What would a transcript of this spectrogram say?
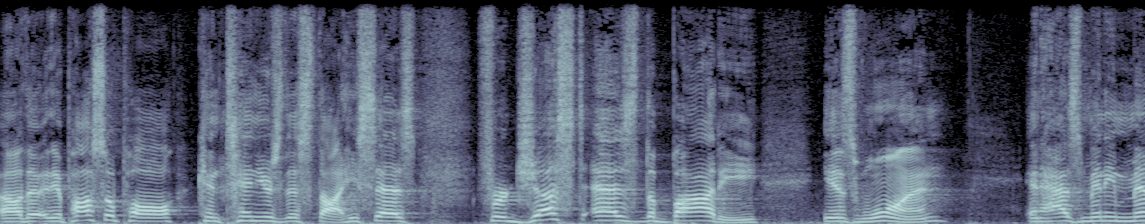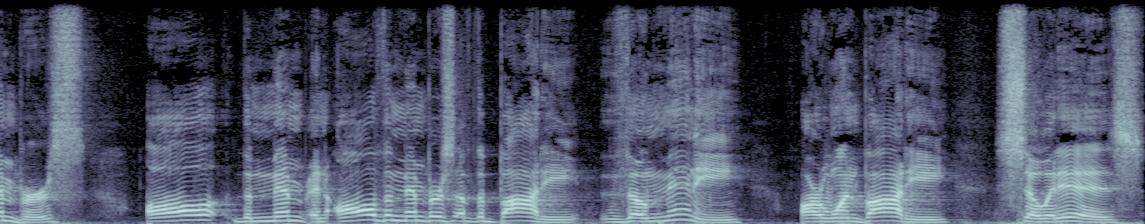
uh, the, the Apostle Paul continues this thought. He says, For just as the body is one and has many members, all the mem- and all the members of the body, though many, are one body, so it is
